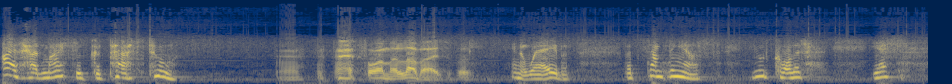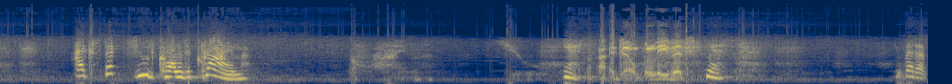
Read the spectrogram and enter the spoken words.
I've had my secret past too, Uh, former lover, I suppose. in a way, but, but something else. You'd call it, yes, I expect you'd call it a crime. Crime? You? Yes, I don't believe it. yes. You better,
